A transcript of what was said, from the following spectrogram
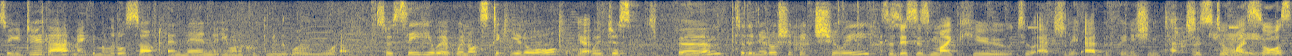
So you do that, make them a little soft, and then you want to cook them in the boiling water. So see here, we're, we're not sticky at all. Yep. We're just firm. So the noodle should be chewy. So this is my cue to actually add the finishing touches to my sauce.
